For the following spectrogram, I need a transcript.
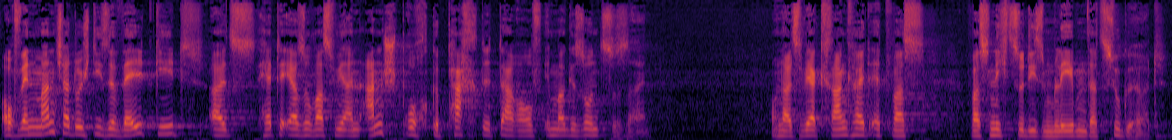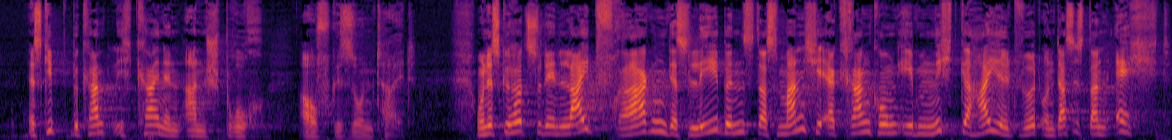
Auch wenn mancher durch diese Welt geht, als hätte er so etwas wie einen Anspruch gepachtet darauf, immer gesund zu sein. Und als wäre Krankheit etwas, was nicht zu diesem Leben dazugehört. Es gibt bekanntlich keinen Anspruch auf Gesundheit. Und es gehört zu den Leitfragen des Lebens, dass manche Erkrankung eben nicht geheilt wird und das ist dann echt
